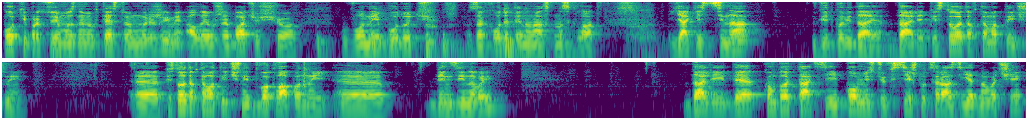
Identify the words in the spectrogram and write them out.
Поки працюємо з ними в тестовому режимі, але вже бачу, що вони будуть заходити на нас на склад. Якість ціна відповідає. Далі, пістолет автоматичний. Е, Пістолет автоматичний, двоклапаний е, бензиновий. Далі йде комплектації повністю всі штуцера з'єднувачі,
